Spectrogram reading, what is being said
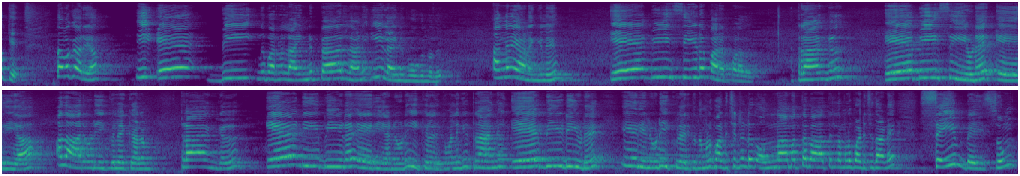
ഓക്കെ നമുക്കറിയാം ഈ എ ബി എന്ന് പറഞ്ഞ ലൈനിന് പാരലാണ് ഈ ലൈന് പോകുന്നത്. അങ്ങനെയാണെങ്കിൽ എ ബി സിയുടെ പരപ്പളവ് ട്രാങ്കിൾ എ ബി സിയുടെ ഏരിയ അത് ആരോട് ഈക്വൽ ട്രാങ്കിൾ എ ഡി ബിയുടെ ഏരിയനോട് ഈക്വൽ ആയിരിക്കും. അല്ലെങ്കിൽ ട്രാങ്കിൾ എ ബി ഡിയുടെ ഏരിയനോട് ഈക്വൽ ആയിരിക്കും. നമ്മൾ പഠിച്ചിട്ടുണ്ട് ഒന്നാമത്തെ ഭാഗത്തിൽ നമ്മൾ പഠിച്ചതാണ് സെയിം ബേസും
